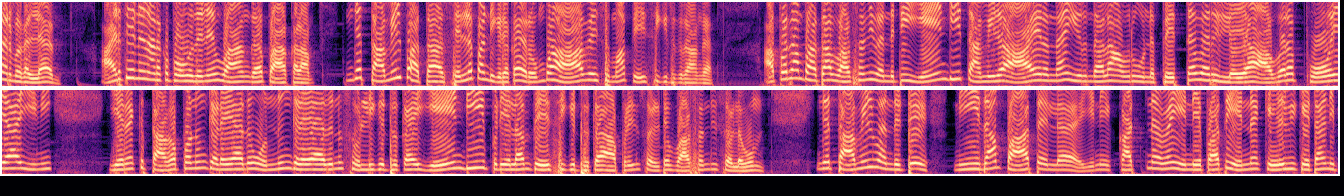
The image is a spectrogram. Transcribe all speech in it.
மருமகள்ல அடுத்து என்ன நடக்க போகுதுன்னு வாங்க பார்க்கலாம். இங்க தமிழ் பார்த்தா செல்ல கிடக்க ரொம்ப ஆவேசமா பேசிக்கிட்டு இருக்கிறாங்க. அப்பதான் பார்த்தா வசந்தி வந்துட்டு ஏண்டி தமிழ் ஆயிரம் தான் இருந்தாலும் அவர் உன்னை பெத்தவர் இல்லையா? அவரை போயா இனி? எனக்கு தகப்பனும் கிடையாது ஒன்றும் கிடையாதுன்னு சொல்லிக்கிட்டு இருக்க. ஏண்டி இப்படியெல்லாம் பேசிக்கிட்டு இருக்க? அப்படின்னு சொல்லிட்டு வசந்தி சொல்லவும். இங்கே தமிழ் வந்துட்டு நீ தான் பார்த்தல்ல என்னை கட்டினவன். என்னை பார்த்து என்ன கேள்வி கேட்டால் நீ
